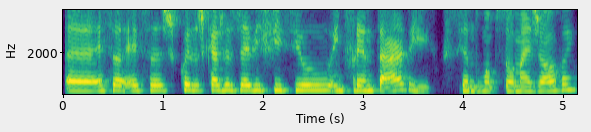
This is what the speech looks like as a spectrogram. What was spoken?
essa, essas coisas que às vezes é difícil enfrentar e sendo uma pessoa mais jovem,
